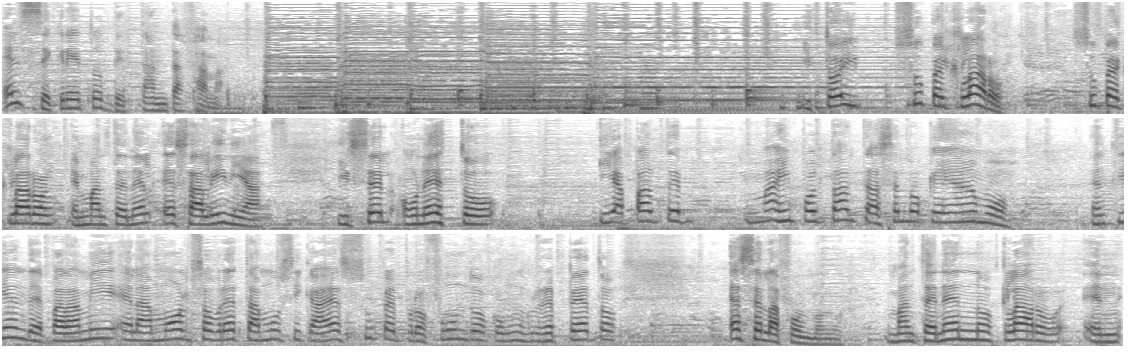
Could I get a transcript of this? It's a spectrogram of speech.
el secreto de tanta fama. estoy súper claro, súper claro en, mantener esa línea y ser honesto. Y aparte, más importante, hacer lo que amo. ¿Entiendes? Para mí el amor sobre esta música es súper profundo, con un respeto. Esa es la fórmula. Mantenernos claros en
